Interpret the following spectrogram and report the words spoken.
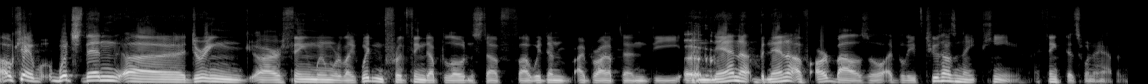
okay. Which then, uh, during our thing when we're like waiting for the thing to upload and stuff, uh, we then I brought up then the banana banana of Art Basel, I believe 2019. I think that's when it happened.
